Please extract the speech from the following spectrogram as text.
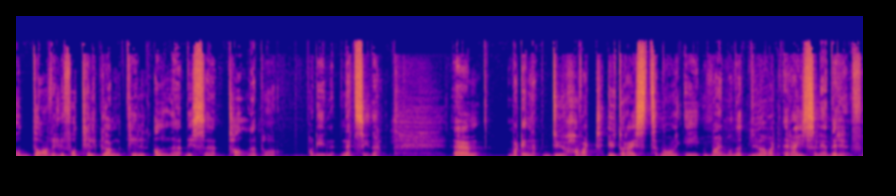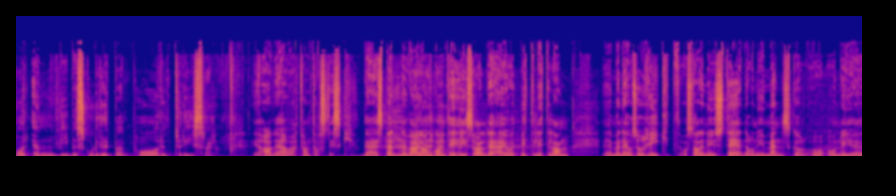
og da vil du få tilgang til alle disse talene på din nettside. Um, Martin, du har vært ute og reist nå i mai måned. Du har vært reiseleder for en bibelskolegruppe på rundtur i Israel. Ja, det har vært fantastisk. Det er spennende hver gang å komme til Israel. Det er jo et bitte lite land, eh, men det er jo så rikt, og stadig nye steder og nye mennesker og, og nye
